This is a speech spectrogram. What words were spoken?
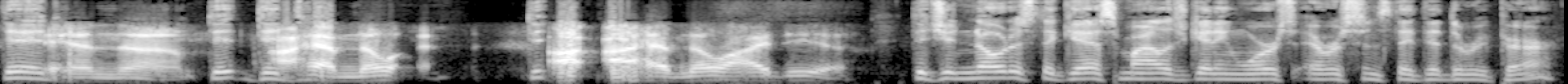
Did And um, did did, I have no, did, I, I have no idea. did you notice the gas mileage getting worse ever since they did the repair?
